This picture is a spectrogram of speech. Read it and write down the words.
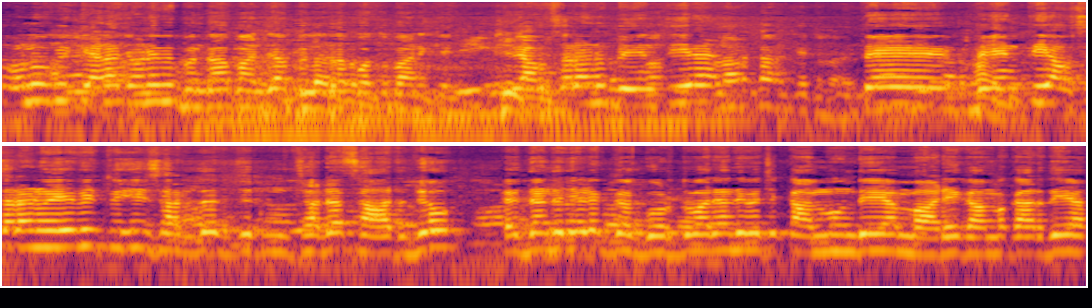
ਉਹਨੂੰ ਵੀ ਕਹਿਣਾ ਚਾਹੁੰਦੇ ਵੀ ਬੰਦਾ ਬਣ ਜਾ ਬਿੱਲਾ ਦਾ ਪੁੱਤ ਬਣ ਕੇ। ਤੇ ਅਫਸਰਾਂ ਨੂੰ ਬੇਨਤੀ ਹੈ ਤੇ ਬੇਨਤੀ ਅਫਸਰਾਂ ਨੂੰ ਇਹ ਵੀ ਤੁਸੀਂ ਸਾਡਾ ਸਾਡਾ ਸਾਥ ਦਿਓ। ਇਦਾਂ ਦੇ ਜਿਹੜੇ ਗ- ਗੁਰਦੁਆਰਿਆਂ ਦੇ ਵਿੱਚ ਕੰਮ ਹੁੰਦੇ ਆ ਮਾੜੇ ਕੰਮ ਕਰਦੇ ਆ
